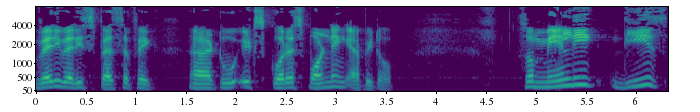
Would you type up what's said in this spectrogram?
very very specific uh, to its corresponding epitope. So mainly these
